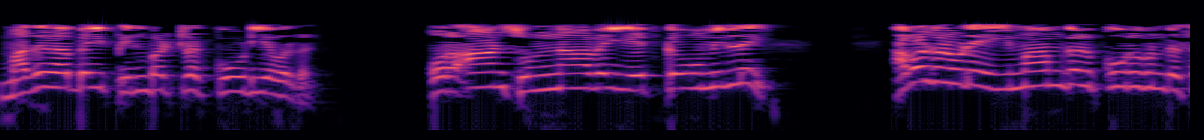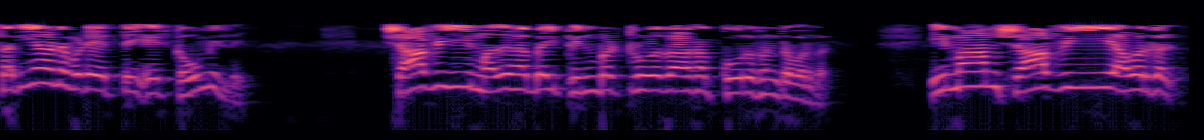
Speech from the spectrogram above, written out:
மதுஹபை பின்பற்றக்கூடியவர்கள் குரான் சுன்னாவை ஏற்கவும் இல்லை அவர்களுடைய இமாம்கள் கூறுகின்ற சரியான விடயத்தை ஏற்கவும் இல்லை. ஷாஃபி மதுஹபை பின்பற்றுவதாக கூறுகின்றவர்கள் இமாம் ஷாஃபி அவர்கள்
